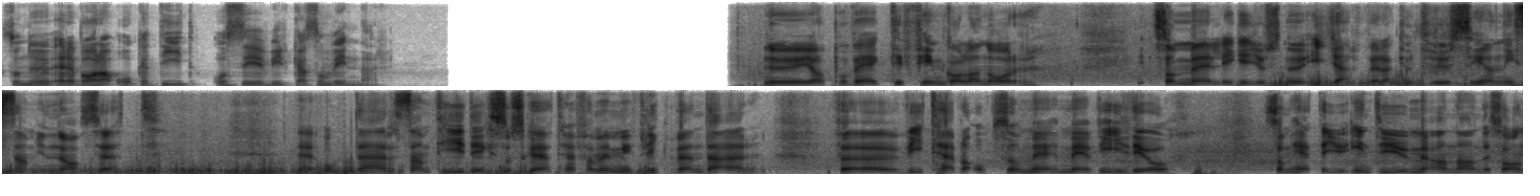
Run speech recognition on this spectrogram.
Så nu är det bara att åka dit och se vilka som vinner. Nu är jag på väg till Filmgala Norr som eh, ligger just nu i Järfälla kulturscen i Samgymnasiet. Eh, och där samtidigt så ska jag träffa med min flickvän där. För vi tävlar också med, med video som heter ju Intervju med Anna Andersson.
